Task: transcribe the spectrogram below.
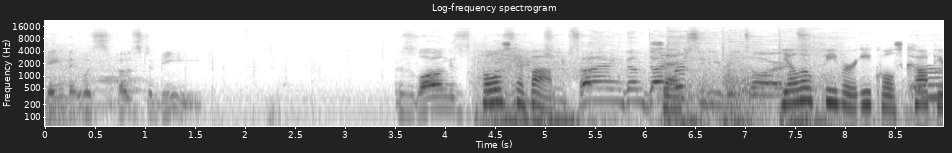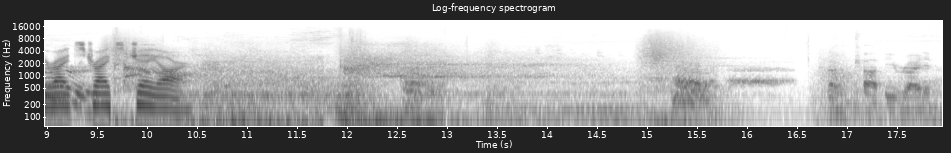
game it was supposed to be. As long as Polska Bob keeps hiring them diversity retards. Yellow fever equals copyright strikes JR. Copyrighted baby metal.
